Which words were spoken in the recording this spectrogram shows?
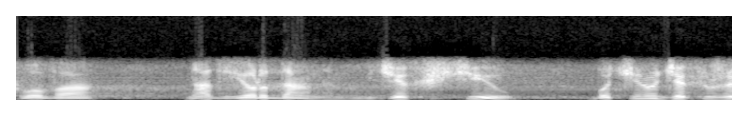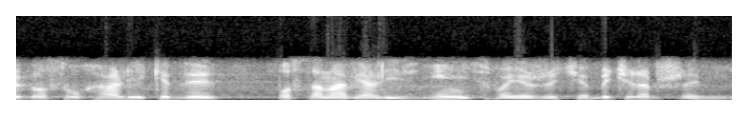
słowa nad Jordanem, gdzie chrzcił. Bo ci ludzie, którzy go słuchali, kiedy postanawiali zmienić swoje życie, być lepszymi,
